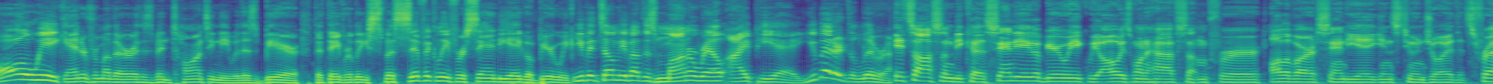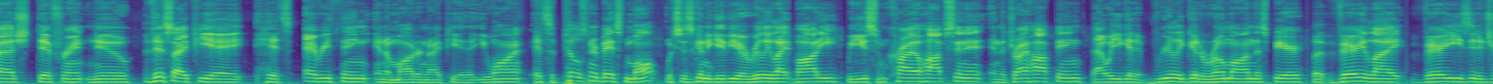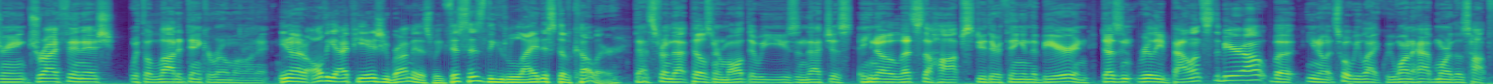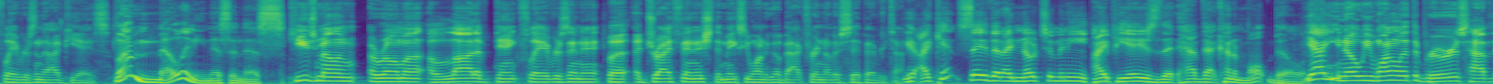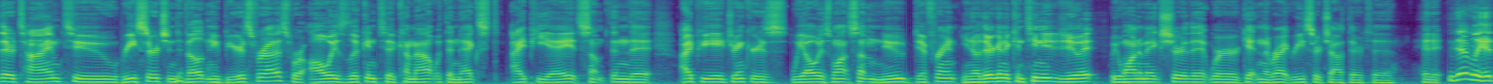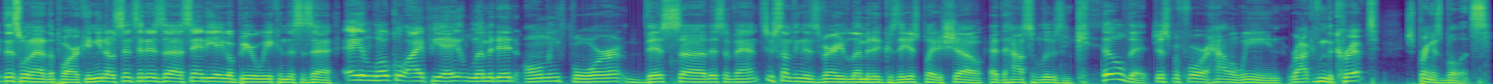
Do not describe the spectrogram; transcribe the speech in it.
All week, Andrew from Mother Earth has been taunting me with this beer that they've released specifically for San Diego Beer Week. You've been telling me about this monorail IPA. You better deliver. It's awesome because San Diego Beer Week, we always want to have something for all of our San Diegans to enjoy that's fresh, different, new. This IPA hits everything in a modern IPA that you want. It's a Pilsner based malt, which is going to give you a really light body. We use some cryo hops in it and the dry hopping. That way you get a really good aroma on this beer, but very light, very easy to drink, dry finish with a lot of dank aroma on it. You know, out of all the IPAs you brought me this week, this is the lightest of color. That's from that Pilsner malt that we use, and that just, you know, lets the hops do their thing in the beer and doesn't really balance the beer out, but, you know, it's what we like. We want to have more of those hop flavors in the IPAs. A lot of meloniness in this. Huge melon aroma, a lot of dank flavors in it, but a dry finish that makes you want to go back for another sip every time. Yeah, I can't say that I know too many IPAs that have that kind of malt bill. Yeah, you know, we want to let the brewers have their time to research and develop new beers for us. We're always looking to come out with the next IPA. It's something that IPA drinkers, we always want something new, different. You know, they're going to continue to do it. We want to make sure that we're getting the right research out there to hit it. You definitely hit this one out of the park. And you know, since it is a San Diego Beer Week and this is a, a local IPA limited only for this uh, this event, do something that's very limited because they just played a show at the House of Blues and killed it just before Halloween. Rock from the Crypt, just bring us bullets.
